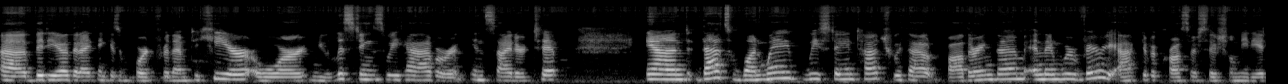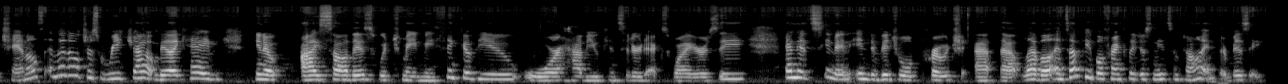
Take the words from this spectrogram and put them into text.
uh, video that I think is important for them to hear, or new listings we have, or an insider tip. And that's one way we stay in touch without bothering them. And then we're very active across our social media channels. And then I'll just reach out and be like, hey, you know, I saw this, which made me think of you, or have you considered X, Y, or Z? And it's, you know, an individual approach at that level. And some people, frankly, just need some time. They're busy.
